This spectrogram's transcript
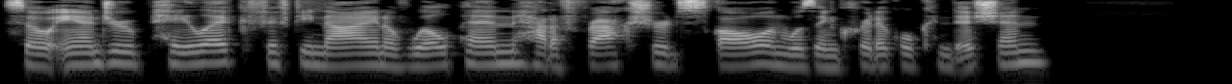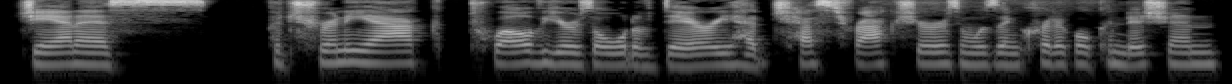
So Andrew Palick, 59 of Wilpen, had a fractured skull and was in critical condition. Janice Petriniak, 12 years old of Derry, had chest fractures and was in critical condition.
